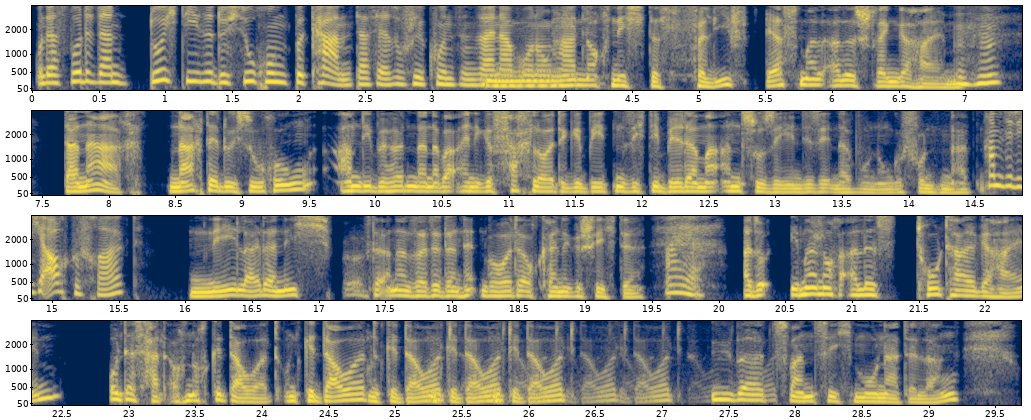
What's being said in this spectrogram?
Und das wurde dann durch diese Durchsuchung bekannt, dass er so viel Kunst in seiner Wohnung nee, hat? noch nicht. Das verlief erstmal alles streng geheim. Mhm. Danach, nach der Durchsuchung, haben die Behörden dann aber einige Fachleute gebeten, sich die Bilder mal anzusehen, die sie in der Wohnung gefunden hatten. Haben sie dich auch gefragt? Nee, leider nicht. Auf der anderen Seite, dann hätten wir heute auch keine Geschichte. Ah ja. Also immer noch alles total geheim. Und es hat auch noch gedauert und gedauert und gedauert, gedauert, gedauert, gedauert, gedauert, über 20 Monate lang.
